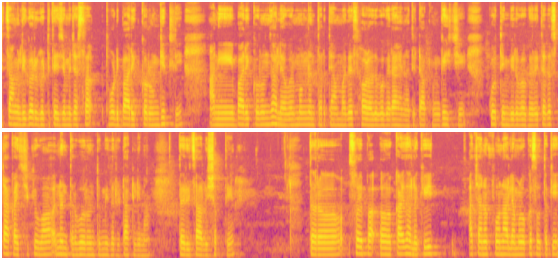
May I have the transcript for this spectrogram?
ती चांगली गरगटी त्याची म्हणजे असं थोडी बारीक करून घेतली आणि बारीक करून झाल्यावर मग नंतर त्यामध्येच हळद वगैरे आहे ना ती टाकून घ्यायची कोथिंबीर वगैरे त्यातच टाकायची किंवा नंतर वरून तुम्ही जरी टाकली ना तरी चालू शकते. तर स्वयंपाक काय झालं की अचानक फोन आल्यामुळं कसं होतं की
